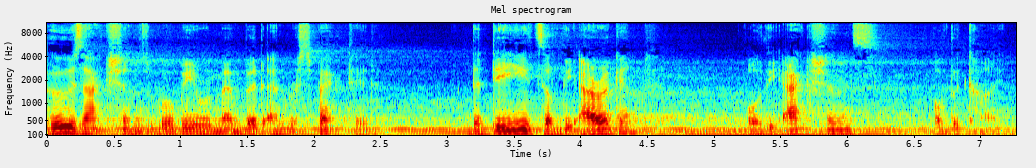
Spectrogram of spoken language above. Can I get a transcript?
whose actions will be remembered and respected? The deeds of the arrogant or the actions of the kind?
